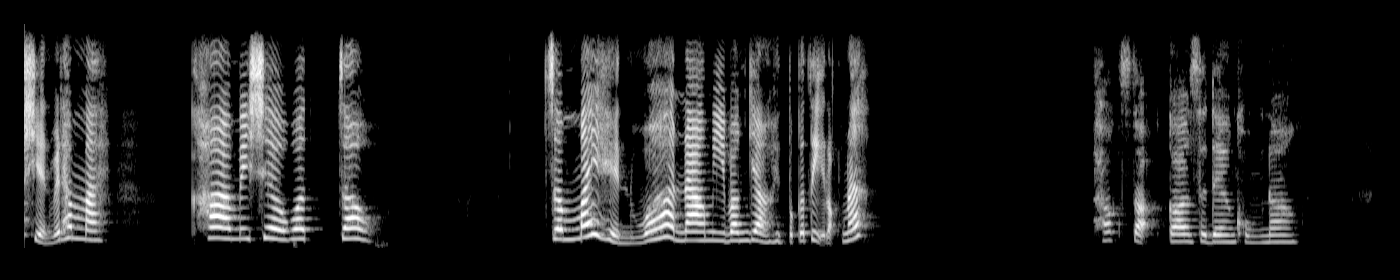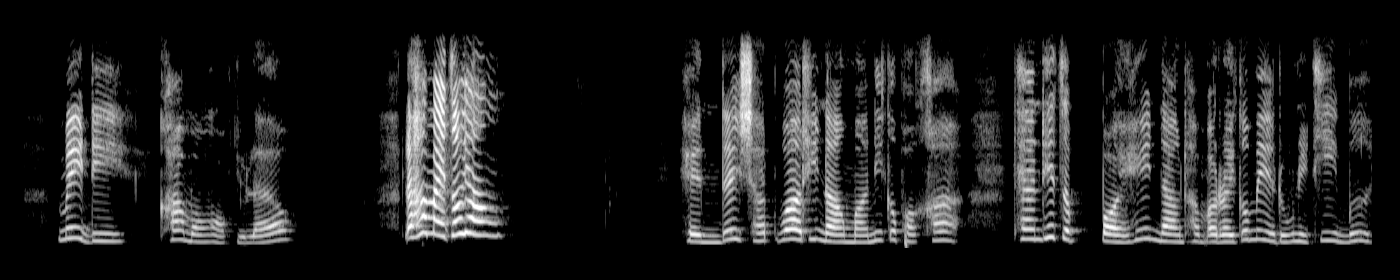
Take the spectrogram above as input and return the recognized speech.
เฉียนไว้ทำไม ข้าไม่เชื่อว่าเจ้า จะไม่เห็นว่านางมีบางอย่างผิดปกติหรอกนะ ทักษะการแสดงของนาง ไม่ดี ข้ามองออกอยู่แล้ว แล้วทำไมเจ้ายัง เห็นได้ชัดว่าที่นางมานี่ก็เพราะข้า แทนที่จะปล่อยให้นางทำอะไรก็ไม่รู้ในที่มืด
